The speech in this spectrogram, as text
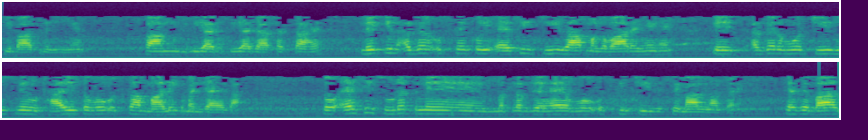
کی بات نہیں ہے، کام دیا جا سکتا ہے۔ لیکن اگر اس سے کوئی ایسی چیز آپ منگوا رہے ہیں کہ اگر وہ چیز اس نے اٹھائی تو وہ اس کا مالک بن جائے گا، تو ایسی صورت میں مطلب جو ہے وہ اس کی چیز استعمال نہ کریں۔ جیسے بعض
